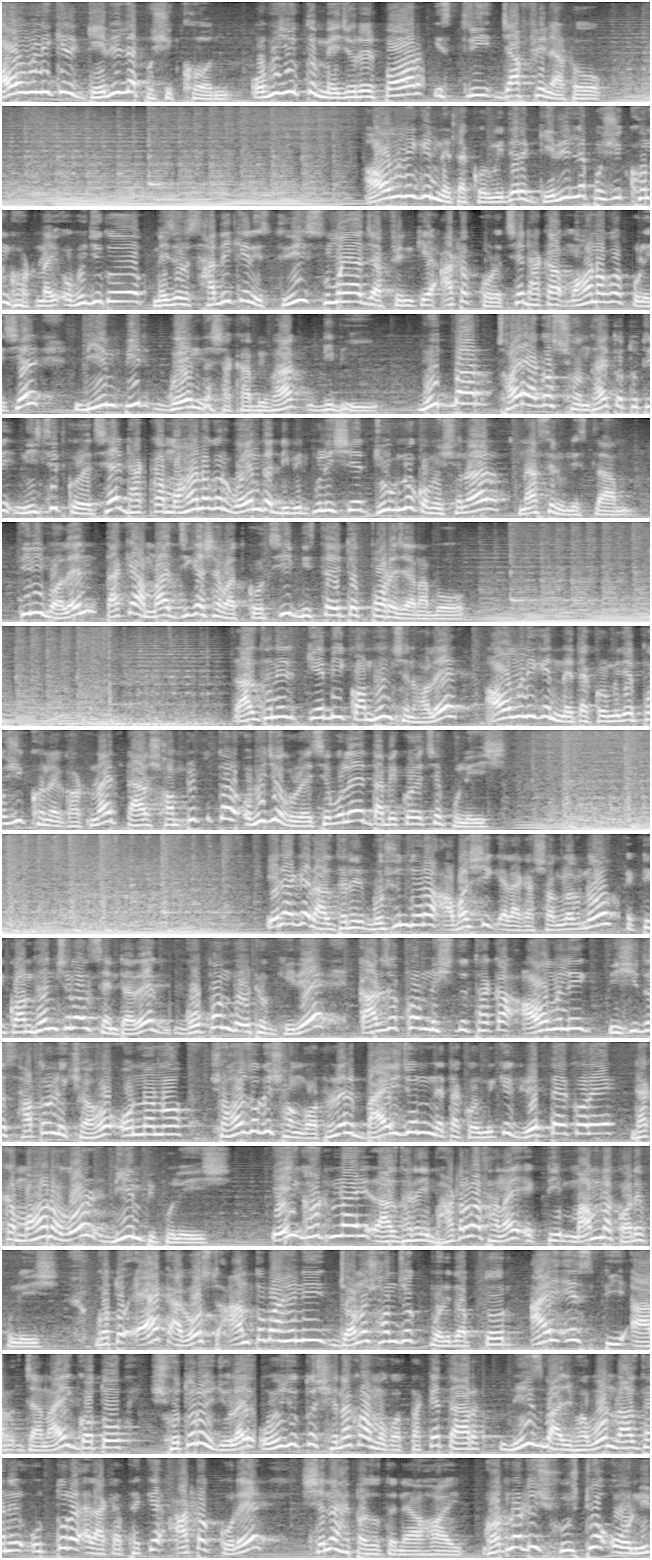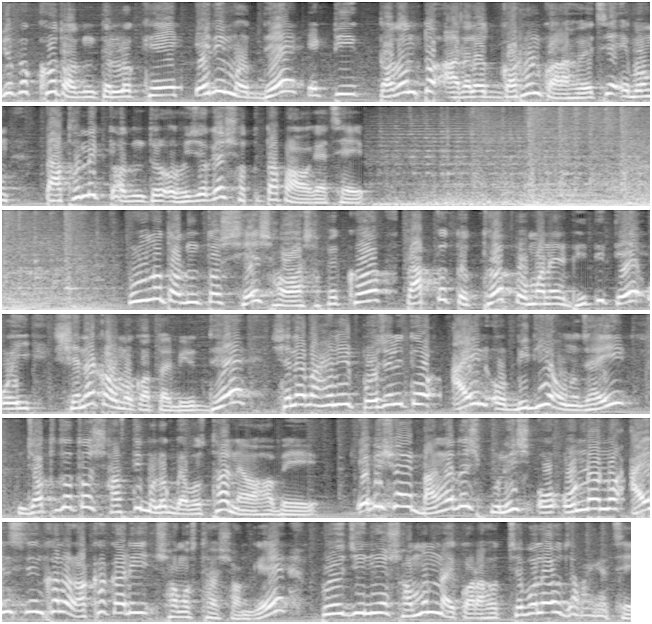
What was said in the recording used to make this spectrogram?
আওয়ামী লীগের গেরিলা প্রশিক্ষণ, অভিযুক্ত মেজরের পর স্ত্রী জাফরিন আটক আওয়ামী লীগের নেতাকর্মীদের গেরিলা প্রশিক্ষণ ঘটনায় অভিযুক্ত মেজর সাদিকের স্ত্রী সুমায়া জাফরিনকে আটক করেছে ঢাকা মহানগর পুলিশের ডিএমপির গোয়েন্দা শাখা বিভাগ, ডিবি। বুধবার ছয় আগস্ট সন্ধ্যায় তথ্যটি নিশ্চিত করেছে ঢাকা মহানগর গোয়েন্দা ডিবির পুলিশের যুগ্ম কমিশনার নাসিরুল ইসলাম। তিনি বলেন, তাকে আমরা জিজ্ঞাসাবাদ করছি, বিস্তারিত পরে জানাব। রাজধানীর কেবি কনভেনশন হলে আওয়ামী লীগের নেতাকর্মীদের প্রশিক্ষণের ঘটনায় তার সম্পৃক্ততার অভিযোগ রয়েছে বলে দাবি করেছে পুলিশ। এর আগে রাজধানীর বসুন্ধরা আবাসিক এলাকা সংলগ্ন একটি কনভেনশনাল সেন্টারে গোপন বৈঠক ঘিরে কার্যক্রম নিষিদ্ধ থাকা আওয়ামী লীগ, নিষিদ্ধ ছাত্রলীগ সহ অন্যান্য সহযোগী সংগঠনের বাইশ জন নেতাকর্মীকে গ্রেপ্তার করে ঢাকা মহানগর ডিএমপি পুলিশ। এই ঘটনায় রাজধানীর ভাটারা থানায় একটি মামলা করে পুলিশ। গত এক আগস্ট আন্তঃবাহিনী জনসংযোগ পরিদপ্তর আইএসপিআর জানায়, গত সতেরোই জুলাই অভিযুক্ত সেনা কর্মকর্তাকে তার নিজ বাসভবন রাজধানীর উত্তর এলাকা থেকে আটক করে সেনা হেফাজতে নেওয়া হয়। ঘটনাটি সুষ্ঠু ও নিরপেক্ষ তদন্তের লক্ষ্যে এরই মধ্যে একটি তদন্ত আদালত গঠন করা হয়েছে এবং প্রাথমিক তদন্তের অভিযোগে সত্যতা পাওয়া গেছে। পূর্ণ তদন্ত শেষ হওয়া সাপেক্ষ প্রাপ্ত তথ্য প্রমাণের ভিত্তিতে ওই সেনা কর্মকর্তার বিরুদ্ধে সেনাবাহিনীর প্রচলিত আইন ও বিধি অনুযায়ী যথাযথ শাস্তিমূলক ব্যবস্থা নেওয়া হবে। এ বিষয়ে বাংলাদেশ পুলিশ ও অন্যান্য আইন শৃঙ্খলা রক্ষাকারী সংস্থার সঙ্গে প্রয়োজনীয় সমন্বয় করা হচ্ছে বলেও জানা গেছে।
